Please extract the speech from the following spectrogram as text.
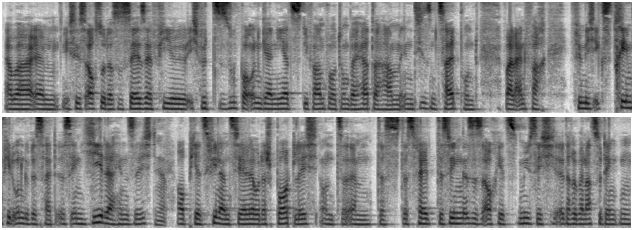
Aber ähm, ich sehe es auch so, dass es sehr, sehr viel, ich würde super ungern jetzt die Verantwortung bei Hertha haben in diesem Zeitpunkt, weil einfach für mich extrem viel Ungewissheit ist in jeder Hinsicht, ja. ob jetzt finanziell oder sportlich. Und ähm, das, das fällt, deswegen ist es auch jetzt müßig, äh, darüber nachzudenken,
